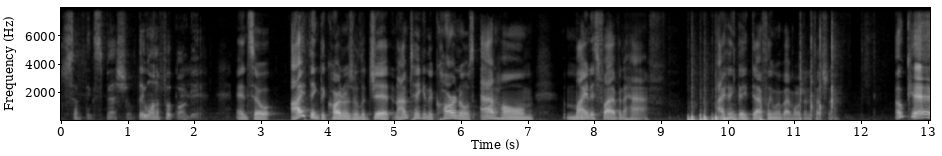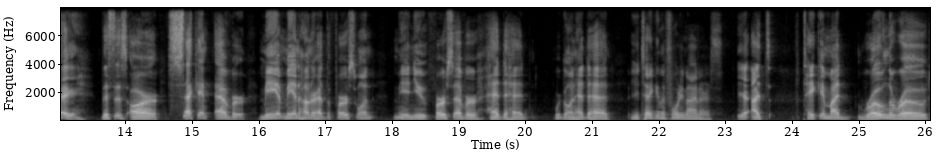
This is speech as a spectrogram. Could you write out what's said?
Something special. They won a football game. And so I think the Cardinals are legit, and I'm taking the Cardinals at home minus five and a half. I think they definitely win by more than a touchdown. Okay. This is our second ever. Me and me and Hunter had the first one. Me and you first ever head to head. We're going head to head. You taking the 49ers? Yeah, I t- taking my row in the road.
